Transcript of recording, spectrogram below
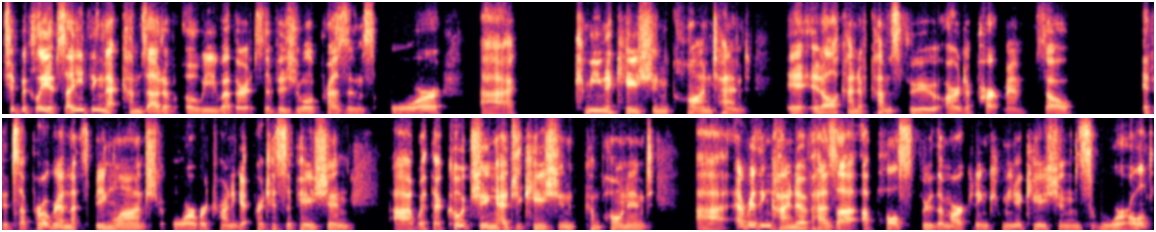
typically it's anything that comes out of OE, whether it's the visual presence or uh, communication content, it, it all kind of comes through our department. So if it's a program that's being launched or we're trying to get participation uh, with a coaching education component, uh, everything kind of has a, a, pulse through the marketing communications world.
